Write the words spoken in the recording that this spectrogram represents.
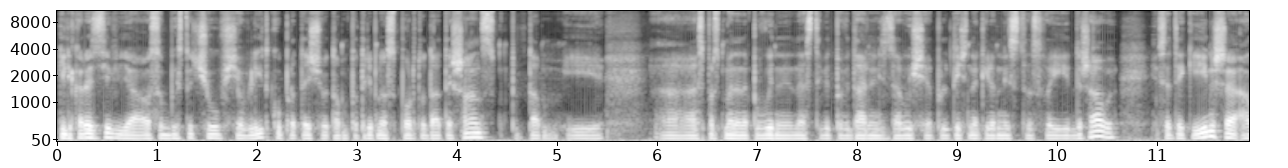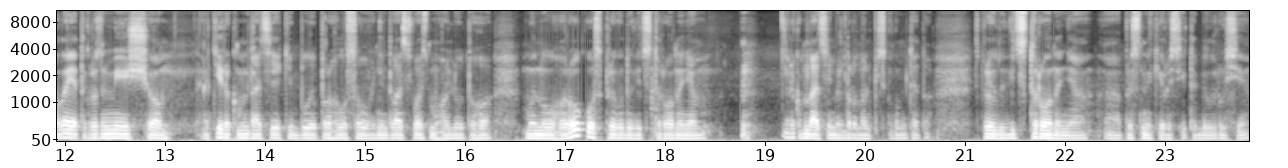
кілька разів. Я особисто чув ще влітку про те, що там потрібно спорту дати шанс, там і е, спортсмени не повинні нести відповідальність за вище політичне керівництво своєї держави і все таке інше. Але я так розумію, що ті рекомендації, які були проголосовані 28 лютого минулого року з приводу відсторонення. Рекомендації Міжнародного олімпійського комітету з приводу відсторонення е, представників Росії та Білорусі.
